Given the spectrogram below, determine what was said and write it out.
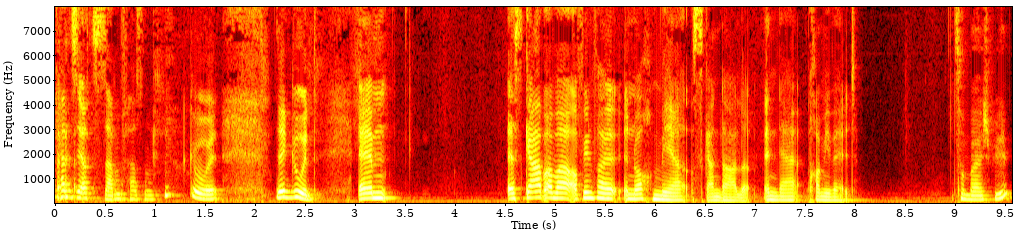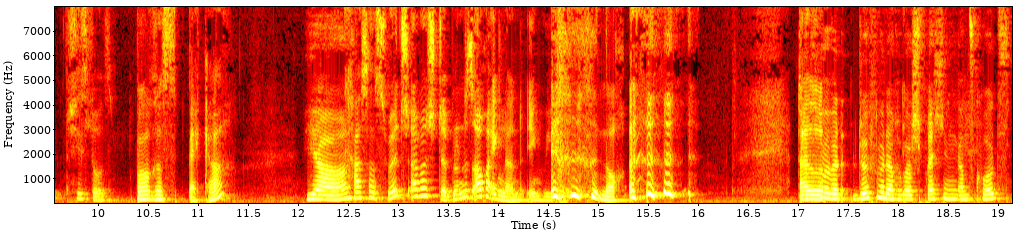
Kannst du ja auch zusammenfassen. Cool. Ja, gut. Ähm, es gab aber auf jeden Fall noch mehr Skandale in der Promi-Welt. Zum Beispiel. Schieß los. Boris Becker Ja. Krasser Switch, aber stimmt. Und ist auch England irgendwie. noch. Dürfen, also wir, dürfen wir darüber sprechen, ganz kurz?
